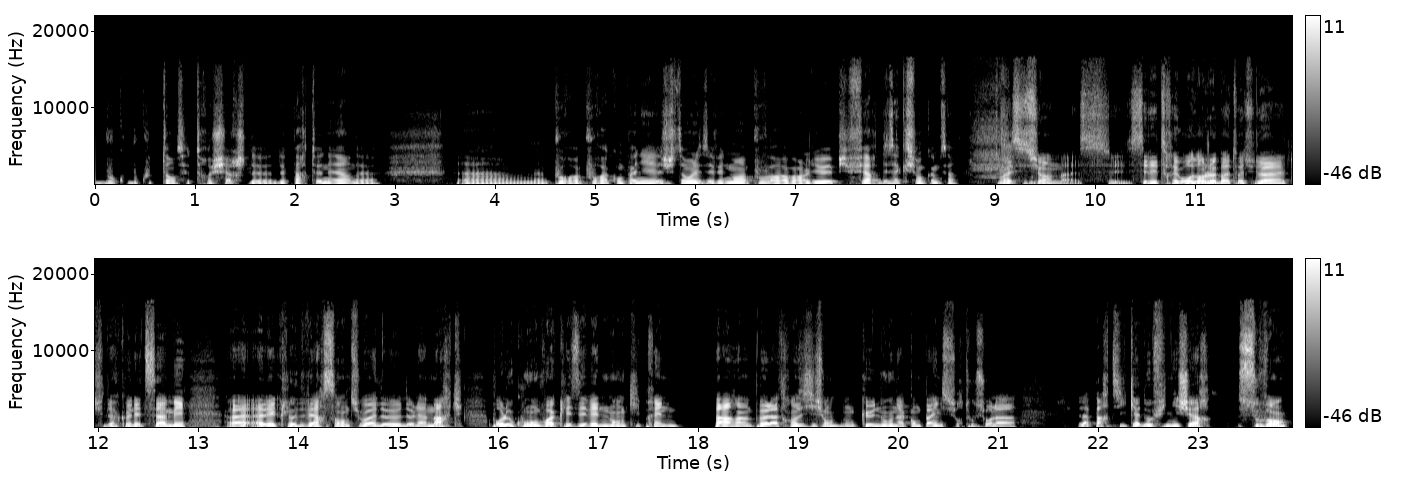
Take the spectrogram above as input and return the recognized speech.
beaucoup, beaucoup de temps, cette recherche de, de partenaires de, euh, pour, pour accompagner justement les événements à pouvoir avoir lieu et puis faire des actions comme ça. Ouais, c'est sûr, bah, c'est des très gros enjeux. Bah, toi, tu dois, tu dois connaître ça, mais euh, avec l'autre versant tu vois, de, de, la marque, pour le coup, on voit que les événements qui prennent part un peu à la transition, donc nous, on accompagne surtout sur la, la partie cadeau finisher, souvent,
